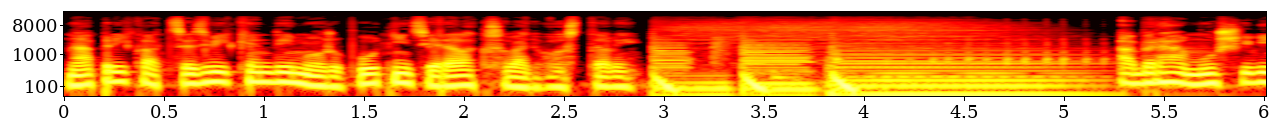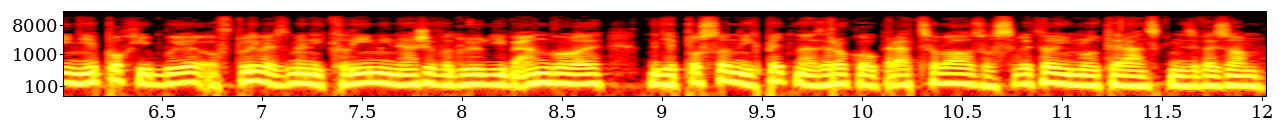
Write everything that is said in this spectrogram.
Napríklad cez víkendy môžu pútnici relaxovať v hosteli. Abraham Mušivi nepochybuje o vplyve zmeny klímy na život ľudí v Angole, kde posledných 15 rokov pracoval so Svetovým luteránskym zväzom.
